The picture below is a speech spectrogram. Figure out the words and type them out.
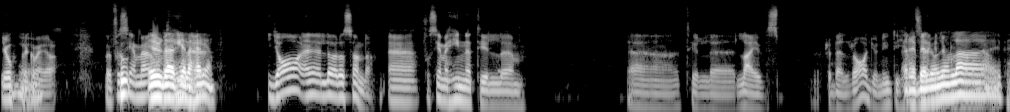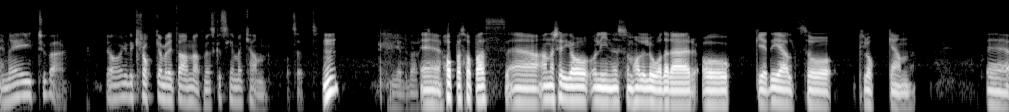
Jo, det kommer jag göra. Yes. Jag får Coolt. se om jag, Är du jag där hela helgen? Ja, eh, lördag och söndag. Eh, får se om jag hinner till, eh, till eh, lives Rebellradion. Det är inte helt Rebellradion jag med. live. Nej, tyvärr. Ja, det krockar med lite annat, men jag ska se om jag kan på ett sätt. Mm. Medverka. Eh, hoppas, hoppas. Eh, annars är det jag och Linus som håller låda där och det är alltså klockan eh,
